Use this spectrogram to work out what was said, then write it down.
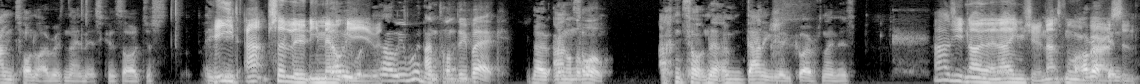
Anton, whatever his name is, because I just He'd absolutely no, melt he, you. would- no, he wouldn't. Anton Dubek, No, Anton. on the wall. Anton, um, Danyluk, whatever his name is. How do you know their names, you? And that's more I reckon- embarrassing.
